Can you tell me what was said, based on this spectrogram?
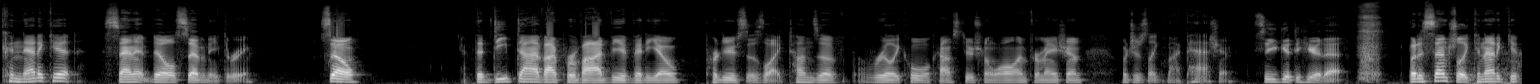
Connecticut Senate Bill 73. So, the deep dive I provide via video produces like tons of really cool constitutional law information which is like my passion. So you get to hear that. But essentially, Connecticut.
